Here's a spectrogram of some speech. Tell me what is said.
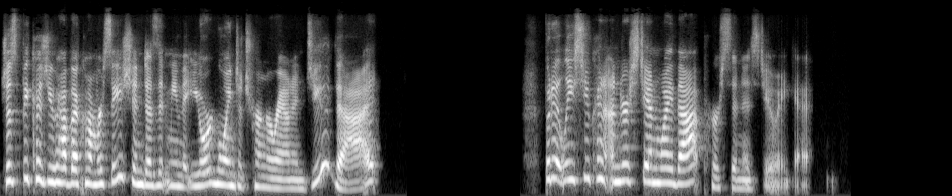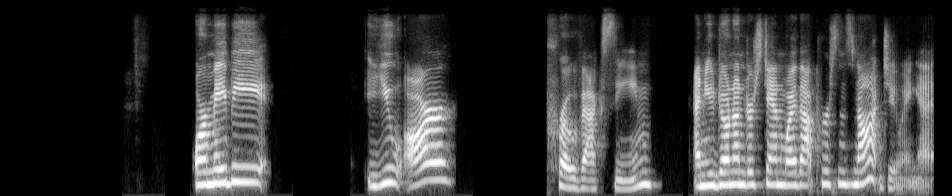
just because you have that conversation doesn't mean that you're going to turn around and do that. But at least you can understand why that person is doing it. Or maybe you are pro vaccine and you don't understand why that person's not doing it.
